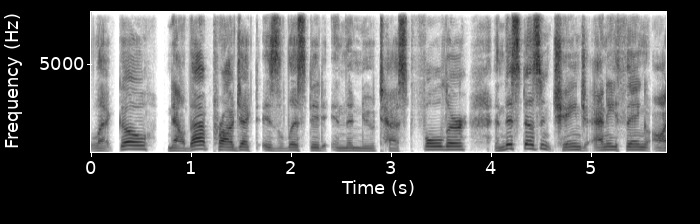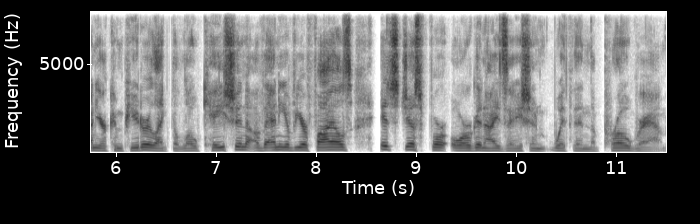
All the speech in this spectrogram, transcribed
let go. Now that project is listed in the new test folder, and this doesn't change anything on your computer like the location of any of your files. It's just for organization within the program.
